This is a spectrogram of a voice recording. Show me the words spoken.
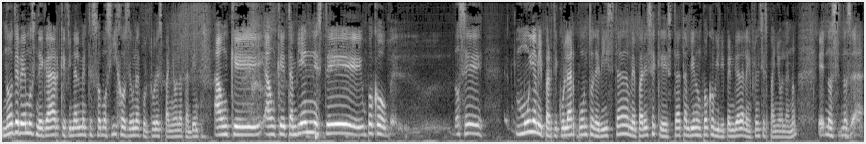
No debemos negar que finalmente somos hijos de una cultura española también, aunque, aunque también esté un poco, eh, no sé, muy a mi particular punto de vista, me parece que está también un poco vilipendiada la influencia española, ¿no? Eh, nos, nos, ah,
